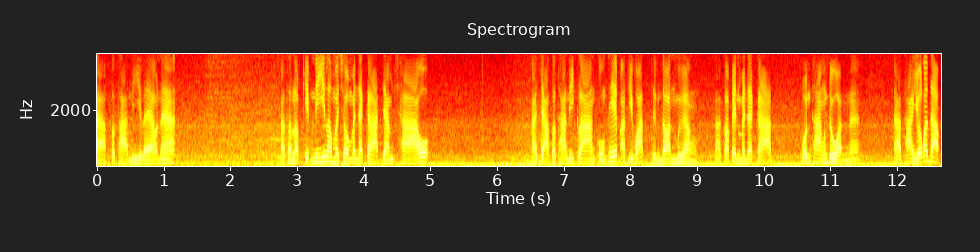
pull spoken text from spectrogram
จากสถานีแล้วนะฮะสำหรับคลิปนี้เรามาชมบรรยากาศยามเช้า จากสถานีกลางกรุงเทพอภิวัตรถึงดอนเมืองนะก็เป็นบรรยากาศ บนทางด่วนนะทางยกระดับ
